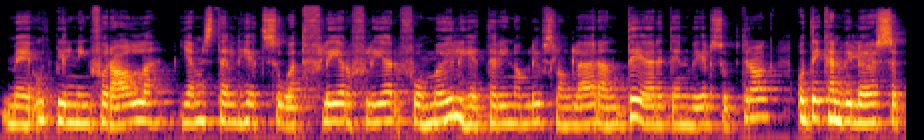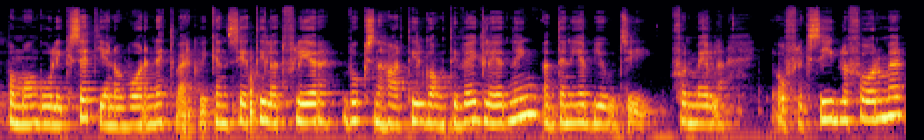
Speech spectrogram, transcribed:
med utbildning för alla, jämställdhet så att fler och fler får möjligheter inom livslång lärande, det är ett NVLs-uppdrag. Och det kan vi lösa på många olika sätt genom våra nätverk. Vi kan se till att fler vuxna har tillgång till vägledning, att den erbjuds i formella och flexibla former.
